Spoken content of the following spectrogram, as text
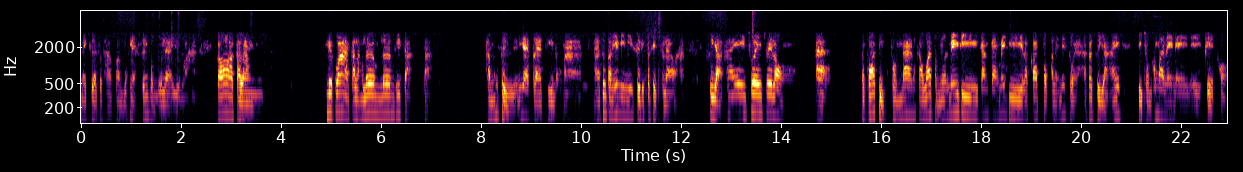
ในเครือสถาพรบุ๊คส์เนี่ยซึ่งผมดูแลอยู่อะก็กำลัง เรียกว่ากำลังเริ่มเริ่มที่จะจะทำหนังสือนิยายแปลจีนออกมา นะซึ่งตอนนี้มีมีซื้อลิขสิทธิ์กันแล้วฮะคืออยากให้ช่วยช่วยลองอ่าแล้วก็ติชมได้นะครับว่าสำนวนไม่ดีการแปลไม่ดีแล้วก็ปกอะไรไม่สวยก็คืออยากให้ติชมเข้ามาในในในเพจของ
